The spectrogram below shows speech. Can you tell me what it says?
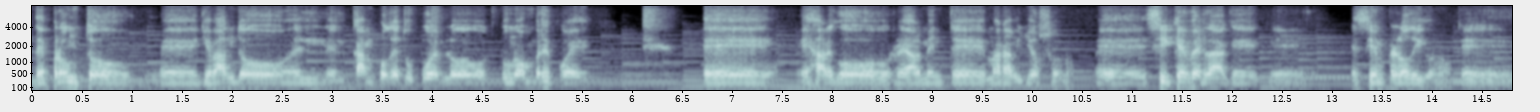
de pronto eh, llevando el, campo de tu pueblo, tu nombre, pues eh, es algo realmente maravilloso. Eh, sí que es verdad que, siempre lo digo, que,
